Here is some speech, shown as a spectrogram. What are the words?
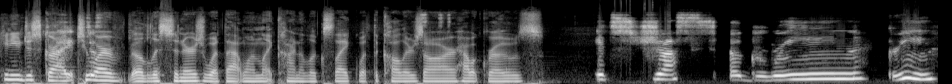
Can you describe I to just- our uh, listeners what that one like kind of looks like, what the colors are, how it grows? It's just a green, green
